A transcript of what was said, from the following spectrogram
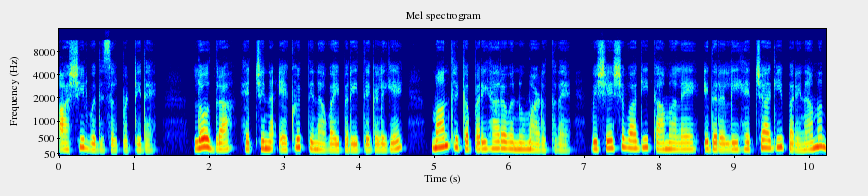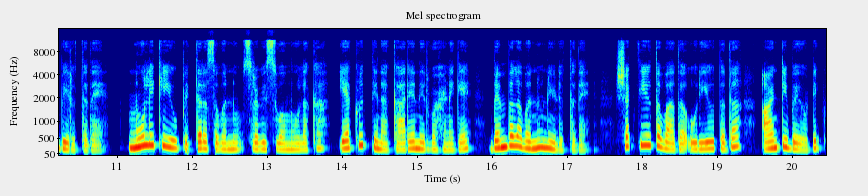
ಆಶೀರ್ವದಿಸಲ್ಪಟ್ಟಿದೆ. ಲೋದ್ರಾ ಹೆಚ್ಚಿನ ಯಕೃತ್ತಿನ ವೈಪರೀತ್ಯಗಳಿಗೆ ಮಾಂತ್ರಿಕ ಪರಿಹಾರವನ್ನು ಮಾಡುತ್ತದೆ. ವಿಶೇಷವಾಗಿ ಕಾಮಾಲೆ, ಇದರಲ್ಲಿ ಹೆಚ್ಚಾಗಿ ಪರಿಣಾಮ ಬೀರುತ್ತದೆ. ಮೂಲಿಕೆಯು ಪಿತ್ತರಸವನ್ನು ಸ್ರವಿಸುವ ಮೂಲಕ ಯಕೃತ್ತಿನ ಕಾರ್ಯನಿರ್ವಹಣೆಗೆ ಬೆಂಬಲವನ್ನು ನೀಡುತ್ತದೆ. ಶಕ್ತಿಯುತವಾದ ಉರಿಯೂತದ ಆಂಟಿಬಯೋಟಿಕ್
